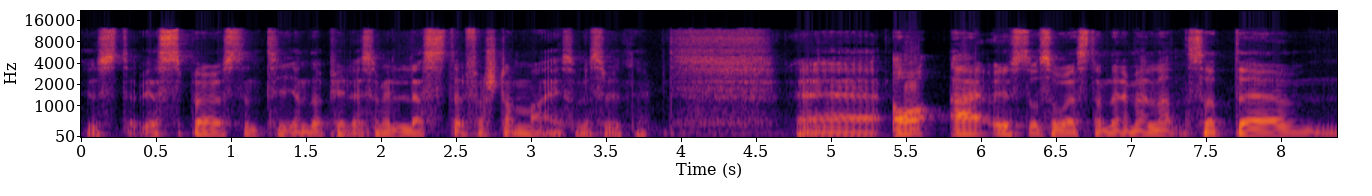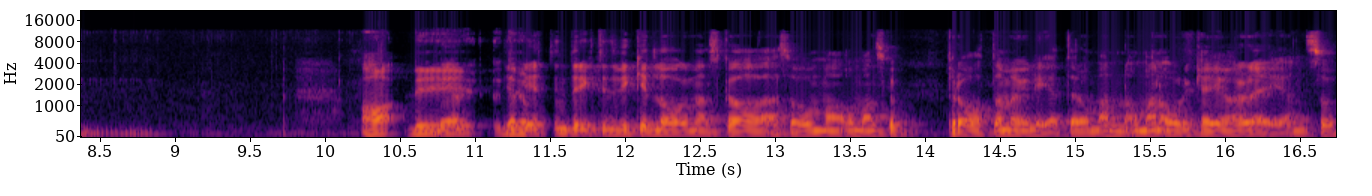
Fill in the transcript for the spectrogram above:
Just det. Vi har Spurs den 10 april, sen vi Leicester första maj som det ser ut nu. Eh, ja, just det, så West Ham däremellan. Så att... Eh, ja, det Jag, jag vet inte riktigt vilket lag man ska, alltså om man, om man ska prata möjligheter, om man, om man orkar göra det igen. Så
